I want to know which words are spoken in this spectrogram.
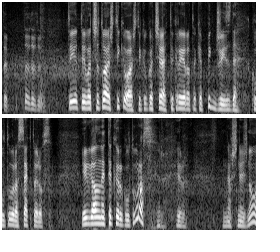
Taip, taip, taip. taip. Tai, tai va šituo aš tikiu. Aš tikiu, kad čia tikrai yra tokia pikdžaizdė kultūros sektoriaus. Ir gal ne tik ir kultūros. Ir, ir aš nežinau.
